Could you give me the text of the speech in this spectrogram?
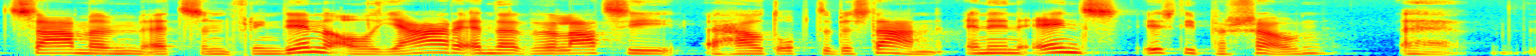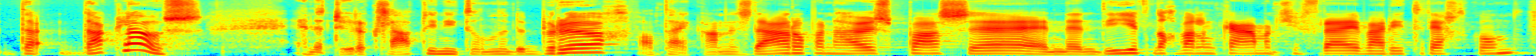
samen met zijn vriendin al jaren en de relatie houdt op te bestaan. En ineens is die persoon uh, dakloos. En natuurlijk slaapt hij niet onder de brug, want hij kan eens daar op een huis passen. En, die heeft nog wel een kamertje vrij waar hij terecht komt.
